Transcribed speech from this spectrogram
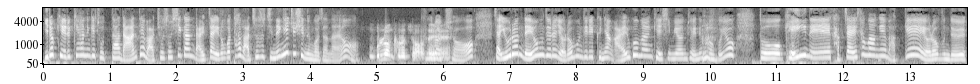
이렇게 이렇게 하는 게 좋다 나한테 맞춰서 시간 날짜 이런 거 다 맞춰서 진행해 주시는 거잖아요. 물론 그렇죠. 네. 그렇죠. 자, 요런 내용들은 여러분들이 그냥 알고만 계시면 되는 거고요. 또 개인의 각자의 상황에 맞게 여러분들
